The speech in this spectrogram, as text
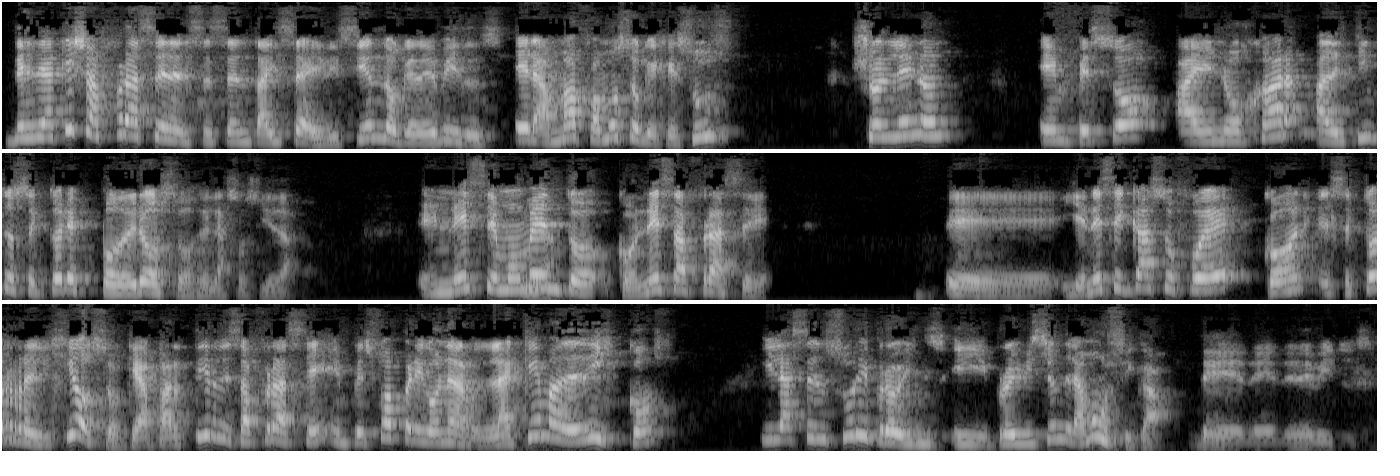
Desde aquella frase en el 66 diciendo que The Beatles era más famoso que Jesús, John Lennon empezó a enojar a distintos sectores poderosos de la sociedad. En ese momento, con esa frase, eh, y en ese caso fue con el sector religioso, que a partir de esa frase empezó a pregonar la quema de discos y la censura y, prohi- y prohibición de la música de, de- de The Beatles.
